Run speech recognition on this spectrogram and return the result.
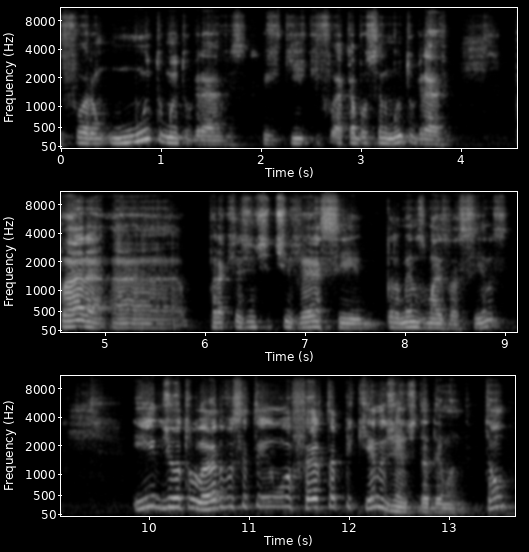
foram muito, muito graves, e que, que foi, acabou sendo muito grave para, a, para que a gente tivesse pelo menos mais vacinas. E, de outro lado, você tem uma oferta pequena diante da demanda. Então,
